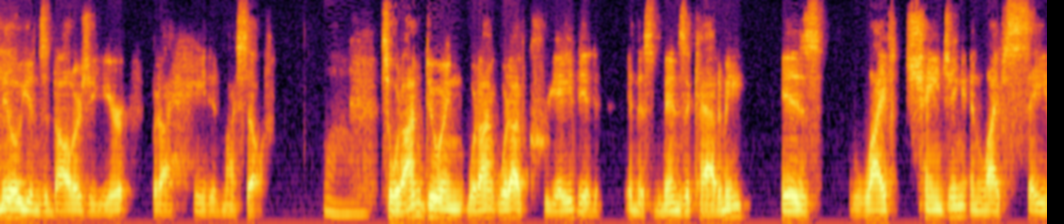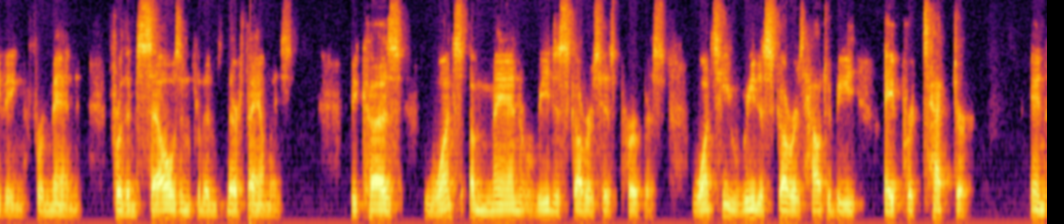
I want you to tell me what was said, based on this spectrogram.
millions of dollars a year but i hated myself. Wow. So what I'm doing, what I'm what I've created in this men's academy is life changing and life saving for men, for themselves and for them, their families. Because once a man rediscovers his purpose, once he rediscovers how to be a protector in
